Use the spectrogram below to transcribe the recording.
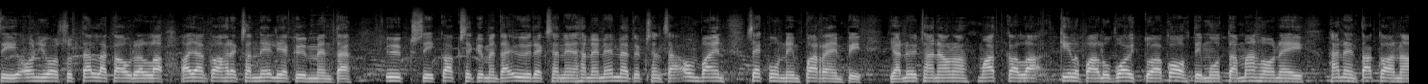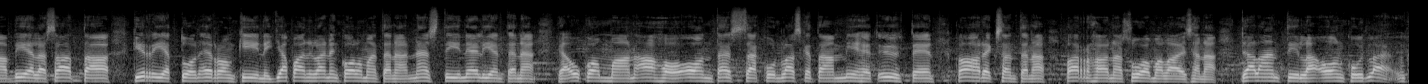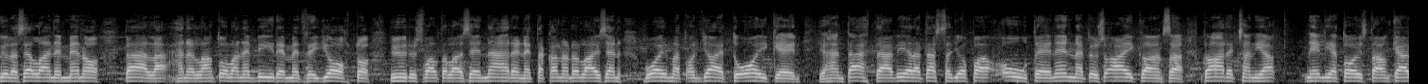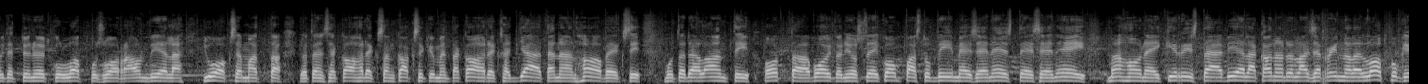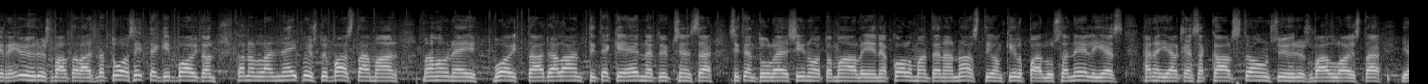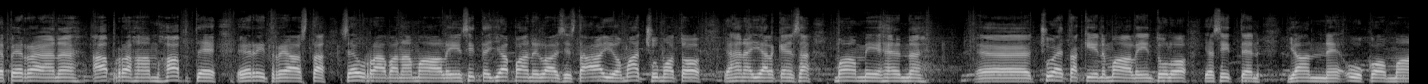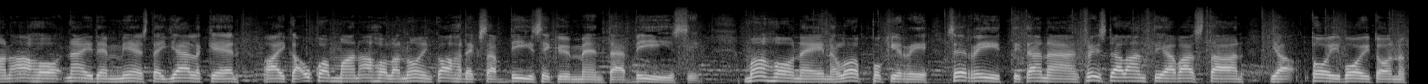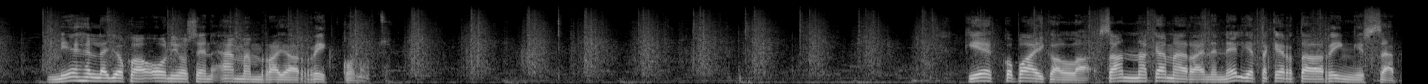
Dalanti on juossut tällä kaudella ajan 8.40 1.29 ja hänen ennätyksensä on vain sekunnin parempi. Ja nyt hän on matkalla kilpailun voittoa kohti, mutta Mahon ei hänen takanaan vielä saattaa kirjat tuon eron kiinni. Japanilainen kolmantena, Nästi neljäntenä ja Ukonmaan Aho on tässä, kun lasketaan miehet yhteen kahdeksantena parhaana suomalaisena. Dalantilla on kyllä sellainen meno päällä. Hänellä on tuollainen viiden metrin johto yhdysvaltalaiseen nähden, että kanadalaisen voimat on jaettu oikein ja hän tähtää vielä tässä jopa uuteen ennätysaikaansa. Kahdeksan ja 14 on käytetty nyt, kun loppusuora on vielä juoksematta, joten se 8.28 jää tänään haaveeksi, mutta Dal Antti ottaa voiton, jos ei kompastu viimeiseen esteeseen, ei. Mahonei kiristää vielä kanadalaisen rinnalle loppukiri. Yhdysvaltalaisilta, tuo sittenkin voiton. Kanadalainen ei pysty vastaamaan, Mahonei voittaa, Dal Antti tekee ennätyksensä, sitten tulee Shinoto maaliin ja kolmantena Nasti on kilpailussa neljäs, hänen jälkeensä Carl Stones Yhdysvalloista ja perään Abraham Habte Eritreasta seuraavana maaliin. Sitten japanilaisista Aio Matsumoto ja hänen jälkeensä maanmiehen Chuetakin maaliin tulo ja sitten Janne Ukomaan Aho näiden miesten jälkeen. Aika Ukomaan Aholla noin 8.55. Mahonein loppukiri, se riitti tänään Chris Dalantia vastaan ja toi voiton miehelle, joka on jo sen MM-rajan rikkonut. Kiekko paikalla. Sanna Kämäräinen neljättä kertaa ringissä.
